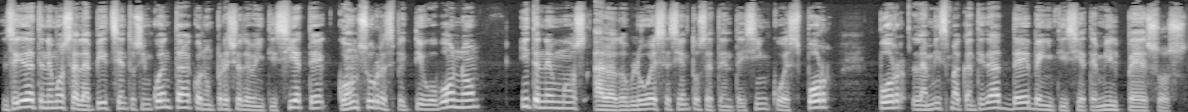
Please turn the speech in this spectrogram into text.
Enseguida tenemos a la PIT 150 con un precio de 27 con su respectivo bono y tenemos a la WS175 Sport por la misma cantidad de 27 mil pesos.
